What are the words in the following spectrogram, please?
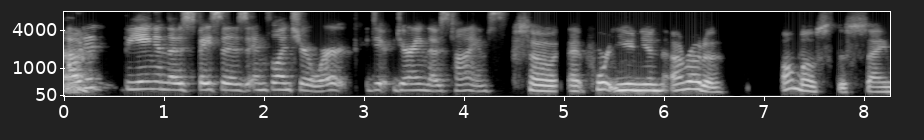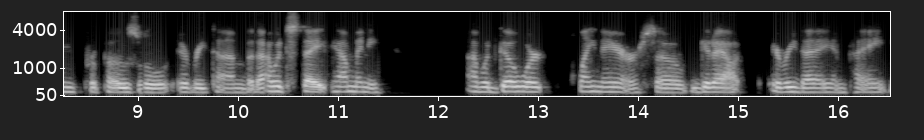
how did being in those spaces influence your work d- during those times? So at Fort Union, I wrote a almost the same proposal every time, but I would state how many I would go work plein air. So get out every day and paint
